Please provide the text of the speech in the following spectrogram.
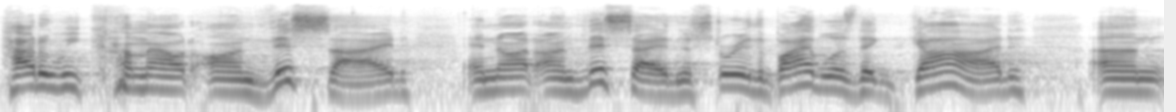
how do we come out on this side and not on this side? And the story of the Bible is that God um,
